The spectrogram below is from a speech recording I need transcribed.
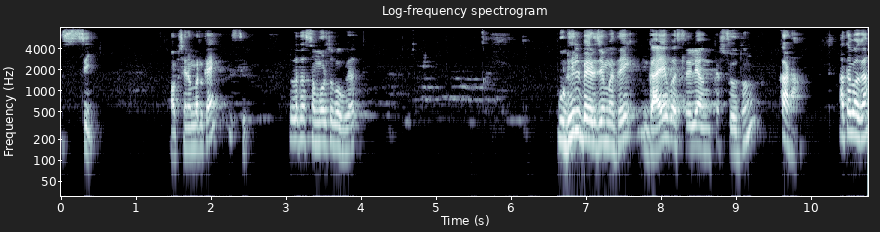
सी ऑप्शन नंबर काय? सी चला आता समोरचं बघूयात. पुढील बेरजेमध्ये गायब असलेले अंक शोधून काढा. आता बघा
